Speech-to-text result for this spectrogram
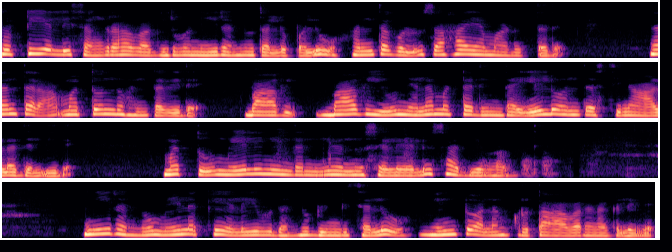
ತೊಟ್ಟಿಯಲ್ಲಿ ಸಂಗ್ರಹವಾಗಿರುವ ನೀರನ್ನು ತಲುಪಲು ಹಂತಗಳು ಸಹಾಯ ಮಾಡುತ್ತದೆ. ನಂತರ ಮತ್ತೊಂದು ಹಂತವಿದೆ. ಬಾವಿ. ಬಾವಿಯು ನೆಲಮಟ್ಟದಿಂದ ಏಳು ಅಂತಸ್ತಿನ ಆಳದಲ್ಲಿದೆ ಮತ್ತು ಮೇಲಿನಿಂದ ನೀರನ್ನು ಸೆಳೆಯಲು ಸಾಧ್ಯವಾಗುತ್ತದೆ. ನೀರನ್ನು ಮೇಲಕ್ಕೆ ಎಳೆಯುವುದನ್ನು ಬಿಂಬಿಸಲು ಎಂಟು ಅಲಂಕೃತ ಆವರಣಗಳಿವೆ.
